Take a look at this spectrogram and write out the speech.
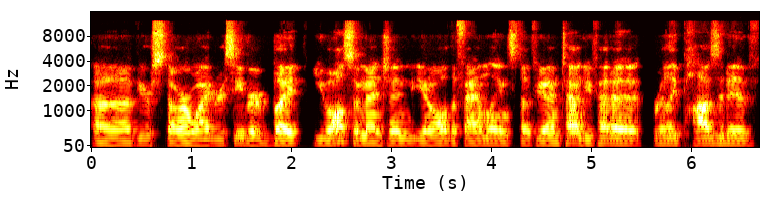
of your star wide receiver, but you also mentioned you know all the family and stuff you had in town. You've had a really positive,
